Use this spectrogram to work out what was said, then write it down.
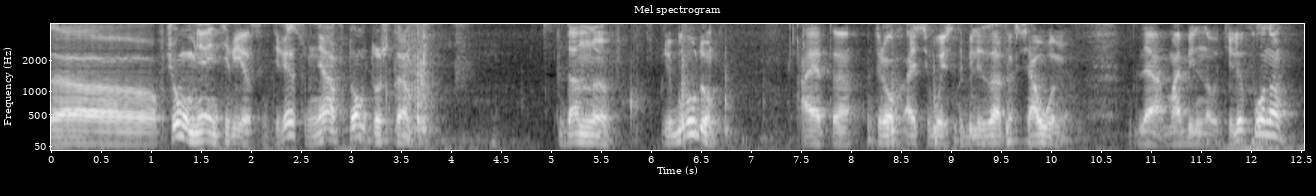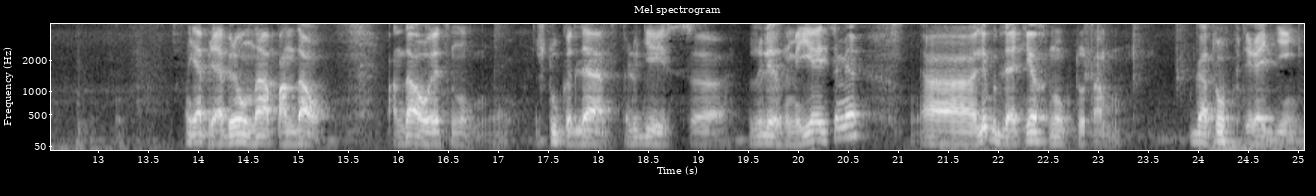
э, в чем у меня интерес? Интерес у меня в том, то, что данную приблуду, а это трехосевой стабилизатор Xiaomi для мобильного телефона, я приобрел на Pandao. Pandao это ну, штука для людей с э, железными яйцами, а, либо для тех, ну, кто там готов потерять деньги.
